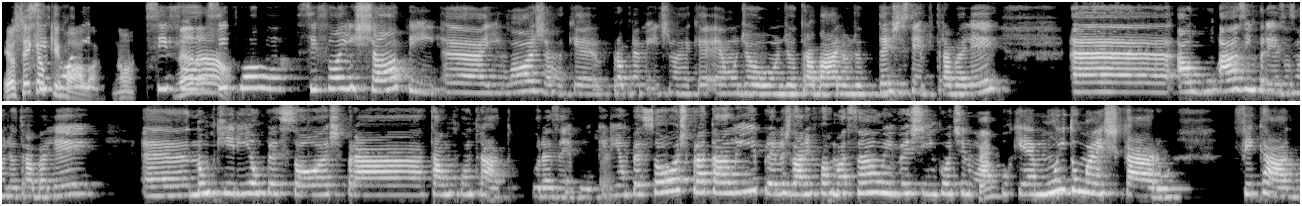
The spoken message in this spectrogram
eu sei que é o que rola. Não. Se, for, não, não. Se, for, se for em shopping, uh, em loja, que é propriamente não é, que é onde eu, onde eu trabalho, onde eu desde sempre trabalhei, uh, as empresas onde eu trabalhei é, não queriam pessoas para estar um contrato, por exemplo. Queriam pessoas para estar ali, para eles darem informação, investir em continuar, Sim. porque é muito mais caro ficar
